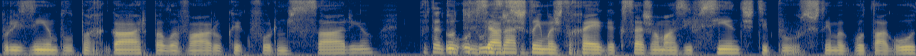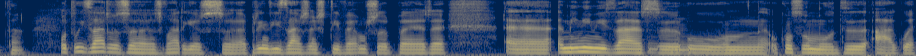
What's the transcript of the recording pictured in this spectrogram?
por exemplo, para regar, para lavar, o que é que for necessário. Portanto, utilizar, utilizar, sistemas de rega que sejam mais eficientes, tipo o sistema gota a gota. Utilizar as, as várias eh, aprendizagens que tivemos eh, para uh, minimizar uhum. o, o, consumo de água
